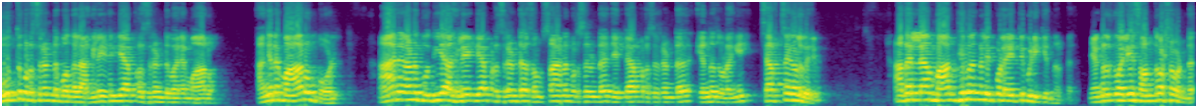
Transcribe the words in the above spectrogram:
ബൂത്ത് പ്രസിഡന്റ് മുതൽ അഖിലേന്ത്യാ പ്രസിഡന്റ് വരെ മാറും. അങ്ങനെ മാറുമ്പോൾ ആരാണ് പുതിയ അഖിലേന്ത്യാ പ്രസിഡന്റ് സംസ്ഥാന പ്രസിഡന്റ് ജില്ലാ പ്രസിഡന്റ് എന്ന് തുടങ്ങി ചർച്ചകൾ വരും. അതെല്ലാം മാധ്യമങ്ങൾ ഇപ്പോൾ ഏറ്റുപിടിക്കുന്നുണ്ട്. ഞങ്ങൾക്ക് വലിയ സന്തോഷമുണ്ട്.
